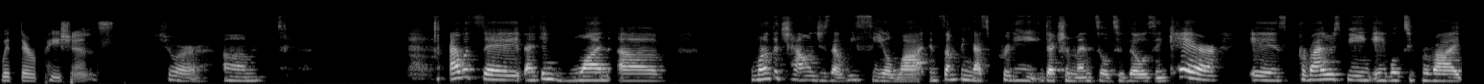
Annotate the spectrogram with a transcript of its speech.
with their patients sure um, i would say i think one of one of the challenges that we see a lot and something that's pretty detrimental to those in care is providers being able to provide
